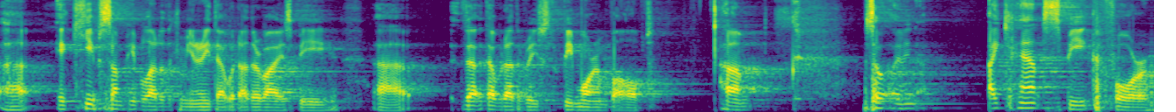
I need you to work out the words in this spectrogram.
uh, it keeps some people out of the community that would otherwise be, uh, that, that would otherwise be more involved. Um, So, I mean, I can't speak for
